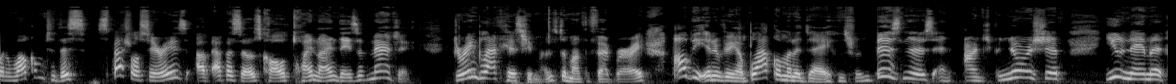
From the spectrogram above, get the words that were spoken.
and welcome to this special series of episodes called 29 Days of Magic. During Black History Month, the month of February, I'll be interviewing a black woman a day who's from business and entrepreneurship. You name it,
